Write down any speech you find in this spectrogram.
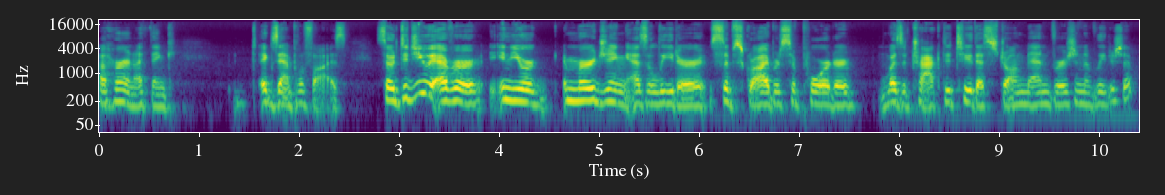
Ardern, I think, exemplifies. So, did you ever, in your emerging as a leader, subscribe or support or was attracted to that strongman version of leadership?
